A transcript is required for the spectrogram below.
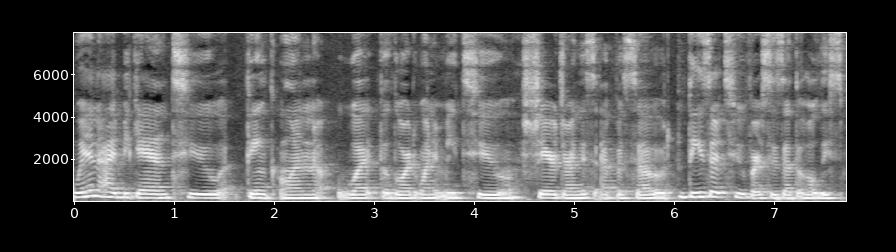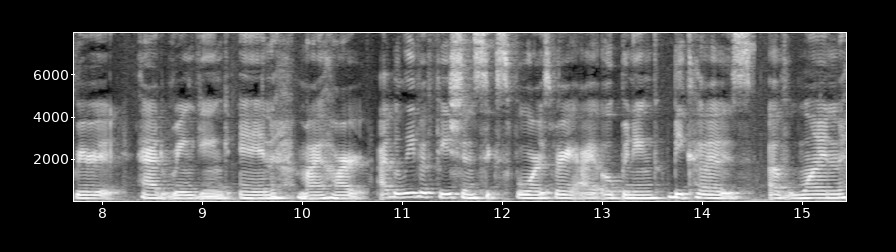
When I began to think on what the Lord wanted me to share during this episode, these are two verses that the Holy Spirit had ringing in my heart. I believe Ephesians 6 4 is very eye opening because of one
